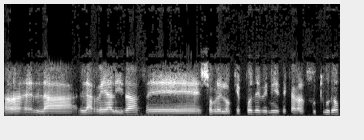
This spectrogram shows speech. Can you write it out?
ah, la, la, realidad eh, sobre lo que puede venir de cara al futuro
